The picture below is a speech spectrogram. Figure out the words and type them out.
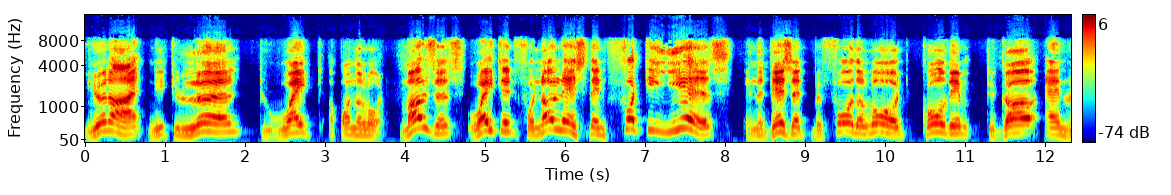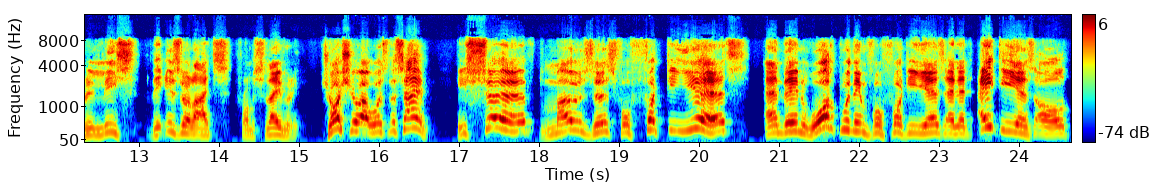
You and I need to learn to wait upon the Lord. Moses waited for no less than 40 years in the desert before the Lord called him to go and release the Israelites from slavery. Joshua was the same. He served Moses for 40 years and then walked with him for 40 years. And at 80 years old,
